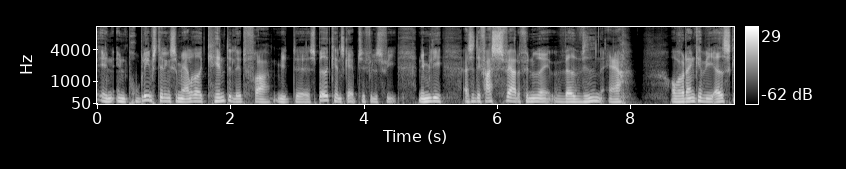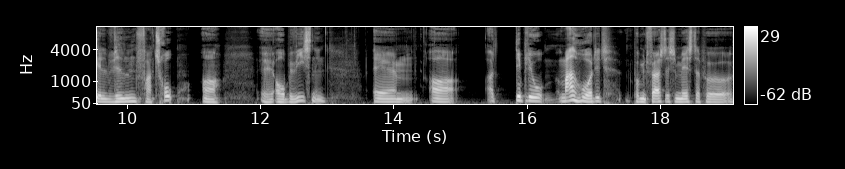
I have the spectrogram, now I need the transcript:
en, en problemstilling, som jeg allerede kendte lidt fra mit øh, spædkendskab til filosofi. Nemlig, altså det er faktisk svært at finde ud af, hvad viden er. Og hvordan kan vi adskille viden fra tro og øh, overbevisning. Øhm, og, og det blev meget hurtigt på mit første semester på,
